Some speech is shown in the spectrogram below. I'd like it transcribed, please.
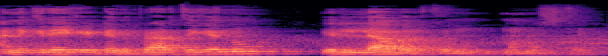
അനുഗ്രഹിക്കട്ടെ എന്ന് പ്രാർത്ഥിക്കുന്നു. എല്ലാവർക്കും നമസ്തേ.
